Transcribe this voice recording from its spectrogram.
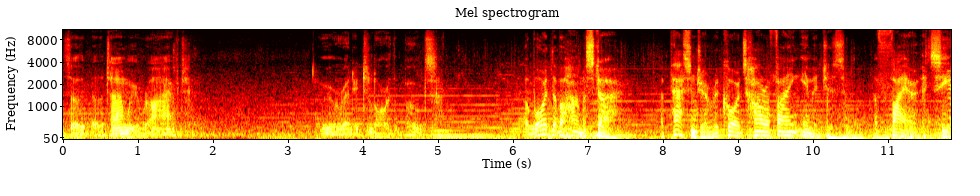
So that by the time we arrived, we were ready to lower the boats. Aboard the Bahama Star, a passenger records horrifying images of fire at sea.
